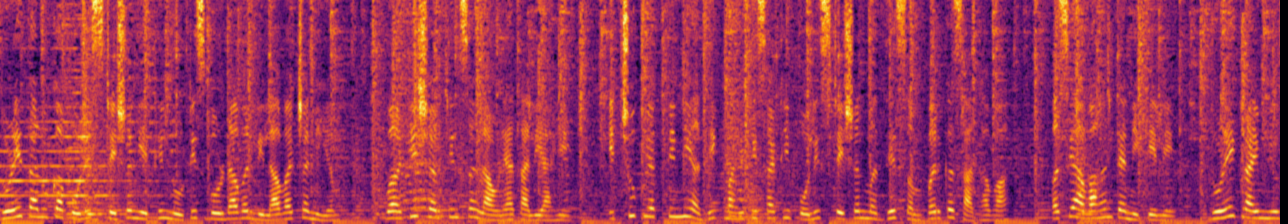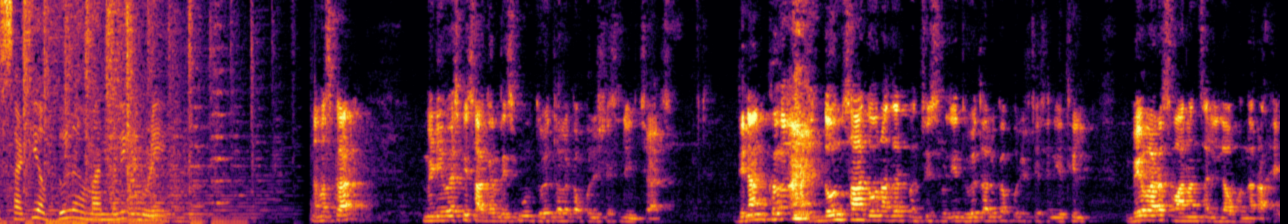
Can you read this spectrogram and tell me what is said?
धुळे तालुका पोलीस स्टेशन येथील नोटीस बोर्डावर लिलावाच्या नियम व अटी शर्तींसह लावण्यात आली आहे. इच्छुक व्यक्तींनी अधिक माहितीसाठी पोलीस स्टेशनमध्ये संपर्क साधावा असे आवाहन त्यांनी केले. धुळे क्राईम न्यूजसाठी अब्दुल रहमान मलिक धुळे. नमस्कार. मी DYSP Sagar Deshmukh Dhule taluka police station incharge दिनांक दोन सहा दोन हजार पंचवीस रोजी धुळे तालुका पोलीस स्टेशन येथील बेवारस वाहनांचा लिलाव होणार आहे.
